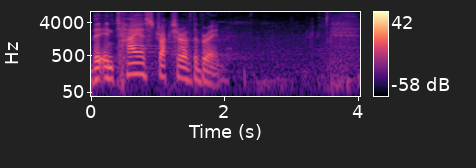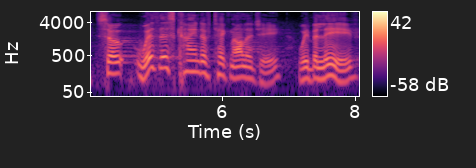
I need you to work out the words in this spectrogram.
the entire structure of the brain. So, with this kind of technology, we believe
